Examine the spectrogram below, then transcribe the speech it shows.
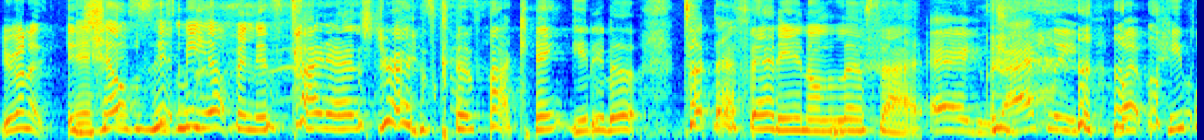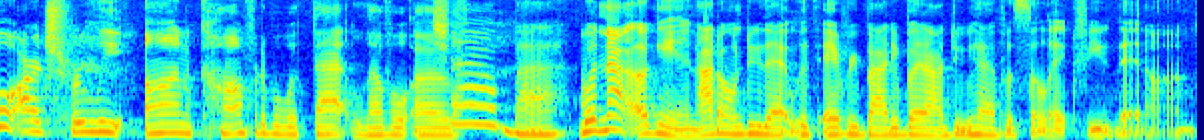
you're gonna. It It's, helps it's- hit me up in this tight ass dress because I can't get it up. Tuck that fat in on the left side. Exactly. but people are truly uncomfortable with that level of. Child, bye. Well, not again. I don't do that with everybody, but I do have a select few that um.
